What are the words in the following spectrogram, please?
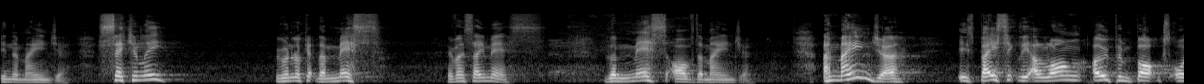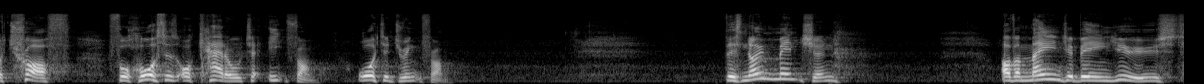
in the manger. Secondly, we're going to look at the mess. Everyone say mess. The mess of the manger. A manger is basically a long open box or trough for horses or cattle to eat from or to drink from. There's no mention of a manger being used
